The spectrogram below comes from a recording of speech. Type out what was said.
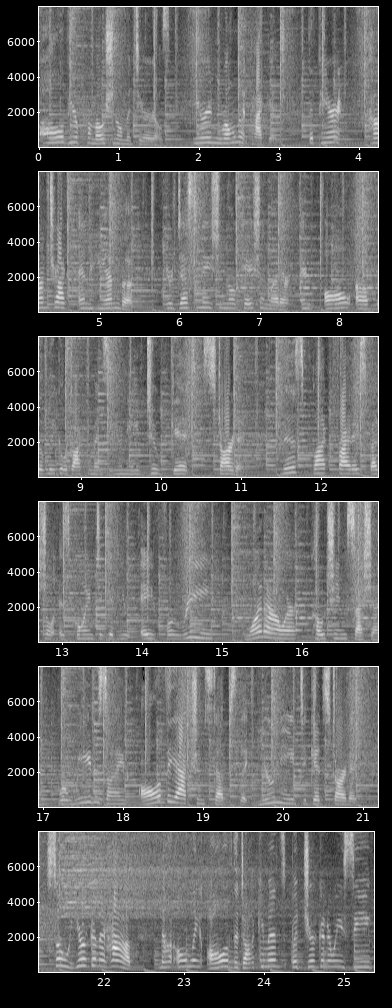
all of your promotional materials, your enrollment package, the parent contract and handbook, your destination location letter, and all of the legal documents that you need to get started. This Black Friday special is going to give you a free one hour coaching session where we design all of the action steps that you need to get started. So you're going to have not only all of the documents, but you're going to receive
